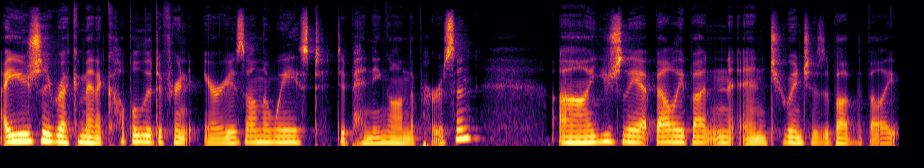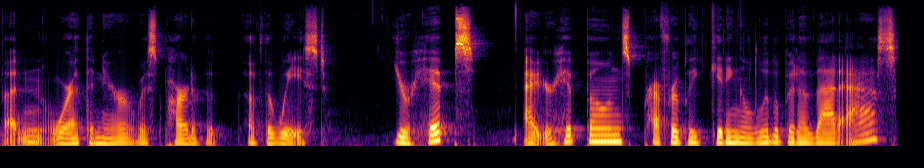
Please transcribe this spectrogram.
I usually recommend a couple of different areas on the waist, depending on the person. Uh, usually at belly button and two inches above the belly button, or at the narrowest part of the of the waist. Your hips, at your hip bones, preferably getting a little bit of that ass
